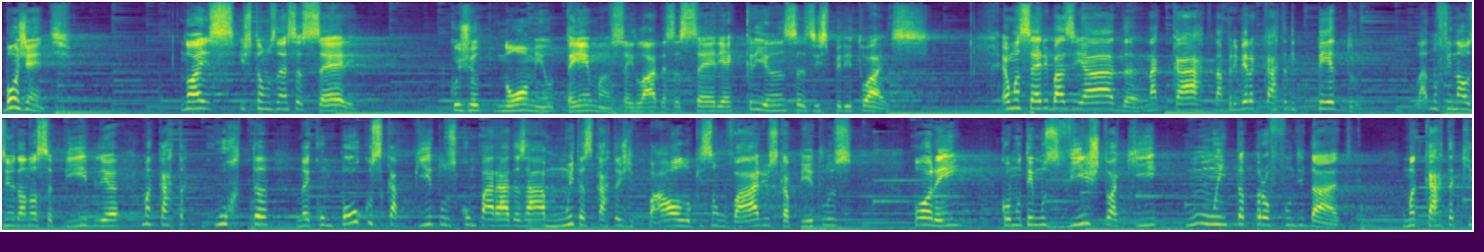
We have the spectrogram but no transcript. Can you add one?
Bom, gente, nós estamos nessa série, cujo nome, o tema, sei lá, dessa série é Crianças Espirituais. É uma série baseada na carta, na primeira carta de Pedro, lá no finalzinho da nossa Bíblia, uma carta curta, né, com poucos capítulos comparadas a muitas cartas de Paulo, que são vários capítulos, porém, como temos visto aqui, muita profundidade. Uma carta que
